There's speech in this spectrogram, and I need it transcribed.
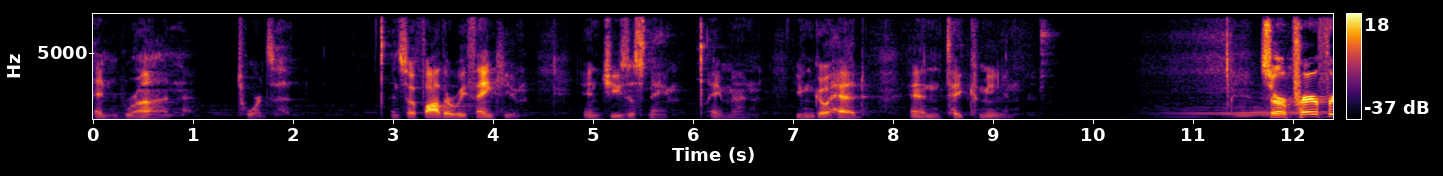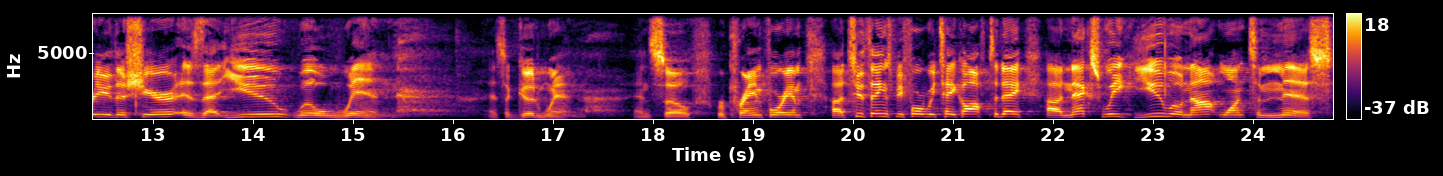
and run towards it. And so, Father, we thank you in Jesus' name. Amen. You can go ahead and take communion. So, our prayer for you this year is that you will win. It's a good win. And so we're praying for you. Uh, two things before we take off today. Uh, next week, you will not want to miss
